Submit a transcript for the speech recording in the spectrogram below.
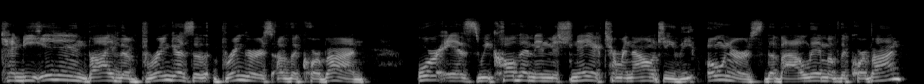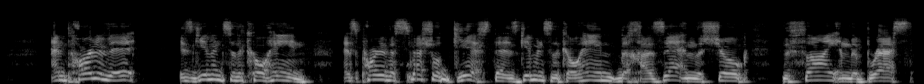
can be eaten by the bringers of, bringers of the Korban, or as we call them in Mishnaic terminology, the owners, the Baalim of the Korban. And part of it is given to the Kohen as part of a special gift that is given to the Kohen, the chazeh and the shok, the thigh and the breast.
